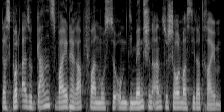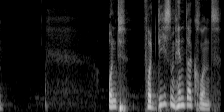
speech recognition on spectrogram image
dass Gott also ganz weit herabfahren musste, um die Menschen anzuschauen, was die da treiben. Und vor diesem Hintergrund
